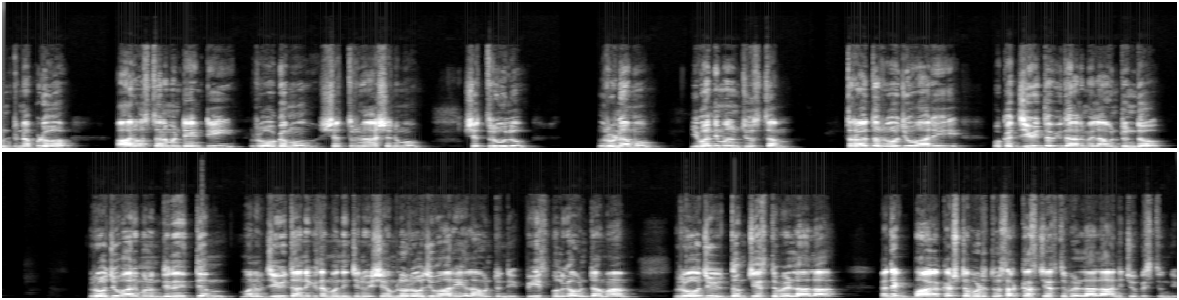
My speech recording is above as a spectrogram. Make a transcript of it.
ఉంటున్నప్పుడు ఆరవ స్థానం అంటే ఏంటి? రోగము శత్రునాశనము శత్రువులు రుణము ఇవన్నీ మనం చూస్తాం. తర్వాత రోజువారీ ఒక జీవిత విధానం ఎలా ఉంటుందో రోజువారీ మనం దిననిత్యం మన జీవితానికి సంబంధించిన విషయంలో రోజువారీ ఎలా ఉంటుంది? పీస్ఫుల్గా ఉంటామా? రోజు యుద్ధం చేస్తూ వెళ్ళాలా? అంటే బాగా కష్టపడుతూ సర్కస్ చేస్తూ వెళ్ళాలా అని చూపిస్తుంది.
